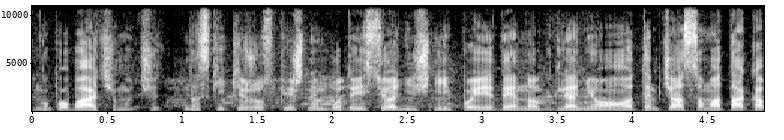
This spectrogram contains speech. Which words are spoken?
Ну, побачимо, чи наскільки ж успішним буде і сьогоднішній поєдинок для нього. Тим часом атака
